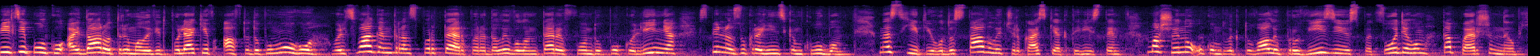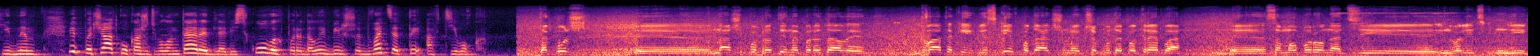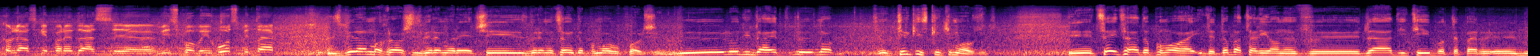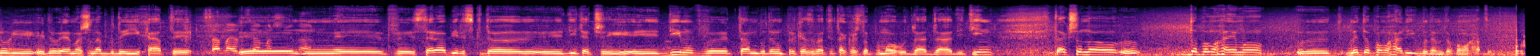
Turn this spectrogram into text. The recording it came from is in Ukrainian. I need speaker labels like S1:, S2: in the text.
S1: Бійці полку Айдар отримали від поляків автодопомогу. Volkswagen транспортер передали волонтери фонду покоління спільно з українським клубом. На схід його доставили черкаські активісти. Машину укомплектували провізією, спецодягом та першим необхідним. Від початку кажуть волонтери для військових передали більше 20 автівок.
S2: Також е, наші побратими передали два таких візки. В подальшому, якщо буде потреба, е, самооборона ці інвалідські коляски передасть е, військовий госпіталь.
S3: Збираємо гроші, збираємо речі, збираємо цю допомогу Польщі. Е, Люди дають ну, тільки скільки можуть. І Ця, допомога йде до батальйонів для дітей, бо тепер е, другі, друга машина буде їхати
S2: Саме ця
S3: е,
S2: машина.
S3: е, в Старобільськ до дитячих е, дімів. Там будемо приказувати також допомогу для, для дітей. Так що ну, допомагаємо, ми допомагали і будемо допомагати.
